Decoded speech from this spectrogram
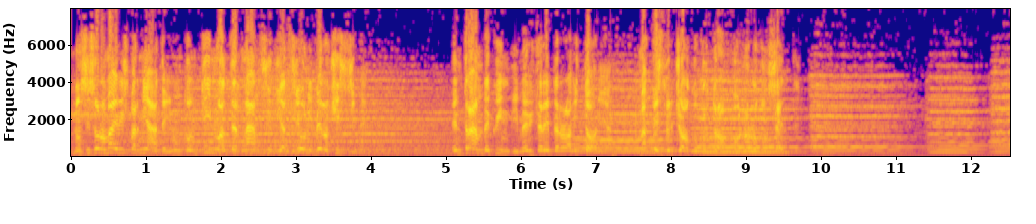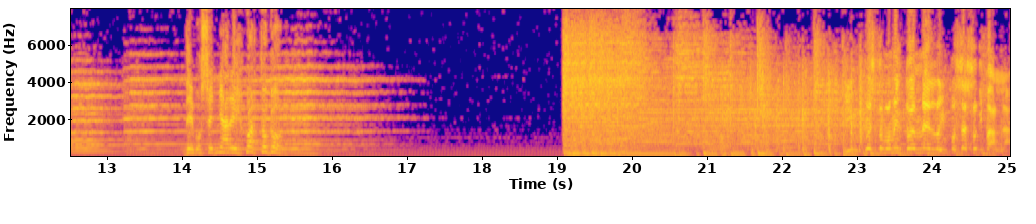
Non si sono mai risparmiate in un continuo alternarsi di azioni velocissime. Entrambe quindi meriterebbero la vittoria, ma questo il gioco purtroppo non lo consente. Devo segnare il quarto gol. In questo momento è Mello in possesso di palla.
